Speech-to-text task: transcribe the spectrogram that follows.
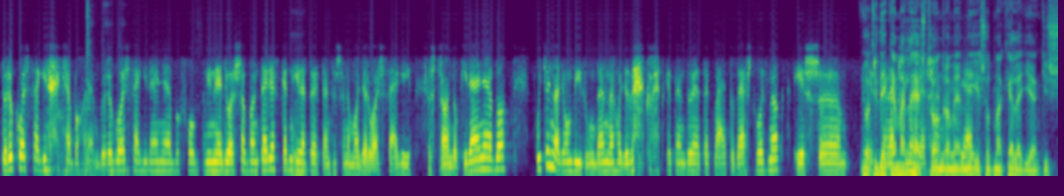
Törökország irányába, hanem Görögország irányába fog minél gyorsabban terjeszkedni, hmm. illetve természetesen a magyarországi strandok irányába. Úgyhogy nagyon bízunk benne, hogy az elkövetkezendő hetek változást hoznak, és Jó, hát vidéken már lehet strandra tudják. menni, és ott már kell egy ilyen kis,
